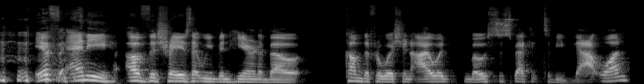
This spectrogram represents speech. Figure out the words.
if any of the trades that we've been hearing about come to fruition, I would most suspect it to be that one.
